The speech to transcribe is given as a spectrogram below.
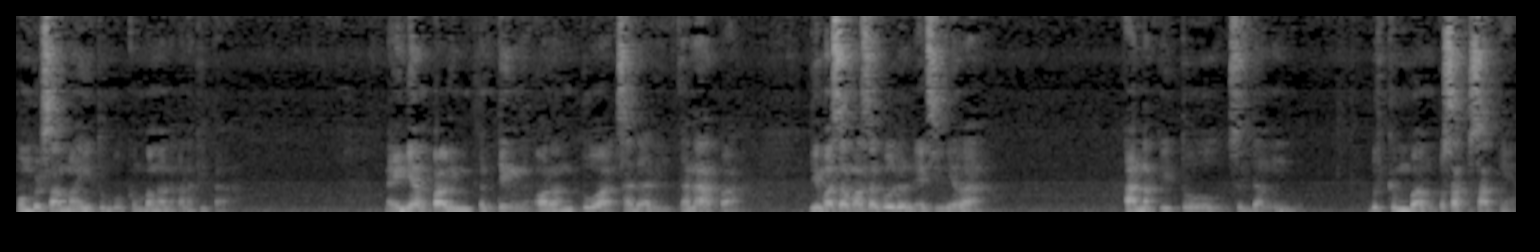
membersamai tumbuh kembang anak-anak kita. Nah, ini yang paling penting orang tua sadari. Karena apa? Di masa-masa golden age inilah anak itu sedang berkembang pesat-pesatnya.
